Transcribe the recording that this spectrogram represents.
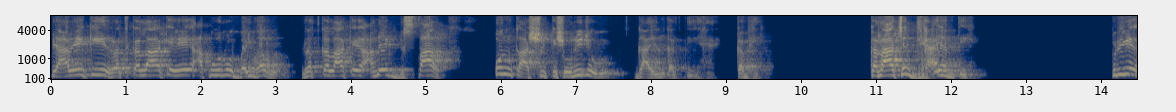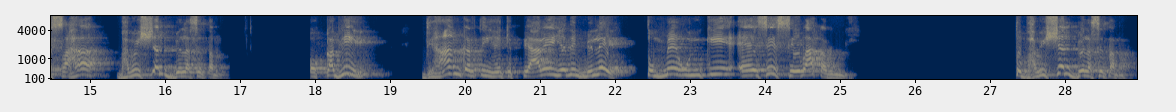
प्यारे की रथकला के अपूर्व वैभव, रथकला के अनेक विस्तार, उनका श्री किशोरी जो गायन करती हैं कभी। कदाचित ध्यायंती। प्रिय सह भविष्य विलसितम। और कभी ध्यान करती हैं कि प्यारे यदि मिले तो मैं उनकी ऐसे सेवा करूँगी। तो भविष्य विलसितम।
